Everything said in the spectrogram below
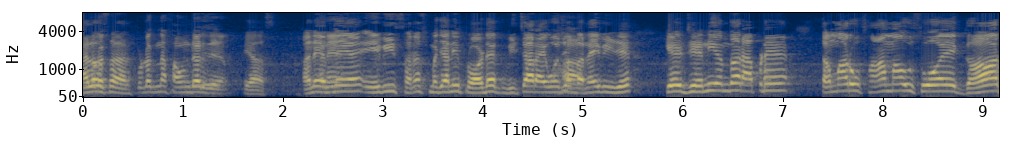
હેલો સર પ્રોડક્ટ ના ફાઉન્ડર છે. યસ અને એમને એવી સરસ મજાની પ્રોડક્ટ વિચાર આવ્યો છે બનાવી છે કે જેની અંદર આપણે તમારું ફાર્મ હાઉસ હોય ઘર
